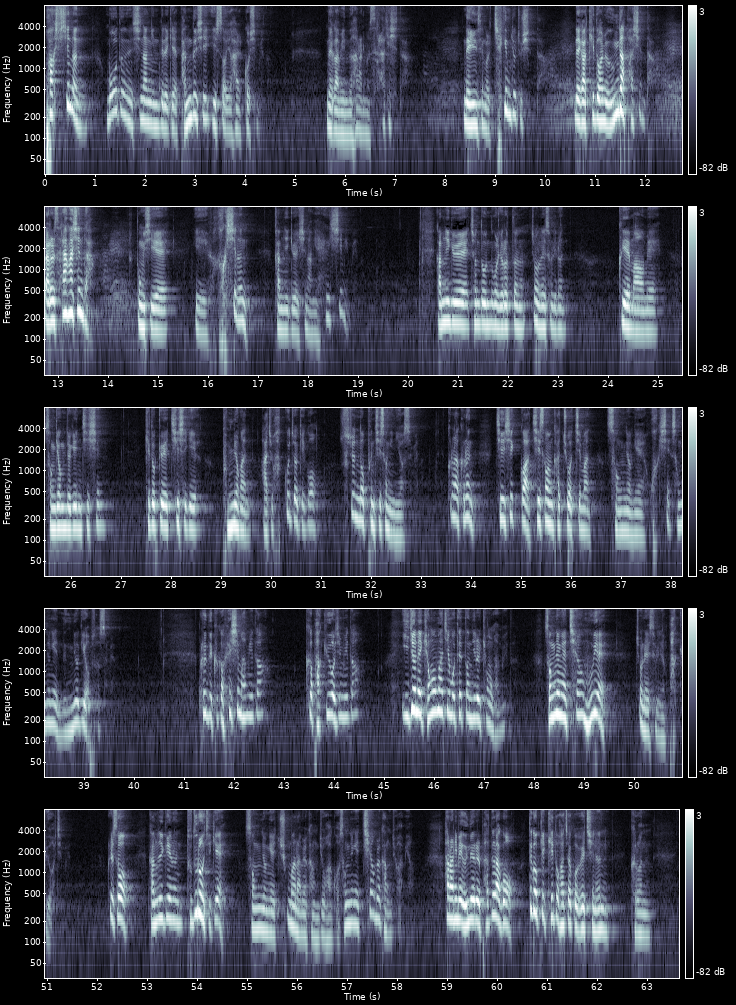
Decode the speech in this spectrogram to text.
확신은 모든 신앙인들에게 반드시 있어야 할 것입니다. 내가 믿는 하나님은 살아계시다. 내 인생을 책임져 주신다. 내가 기도하면 응답하신다. 나를 사랑하신다. 동시에 이 확신은 감리교회 신앙의 핵심입니다. 감리교회 전도 운동을 열었던 존 웨슬리는 그의 마음에 성경적인 지식, 기독교의 지식이 분명한 아주 학구적이고 수준 높은 지성인이었습니다. 그러나 그는 지식과 지성은 갖추었지만 성령의 확신, 성령의 능력이 없었습니다. 그런데 그가 회심합니다. 그가 바뀌어집니다. 이전에 경험하지 못했던 일을 경험합니다. 성령의 체험 후에 존 웨슬리는 바뀌어집니다. 그래서 감리교회는 두드러지게 성령의 충만함을 강조하고 성령의 체험을 강조하며 하나님의 은혜를 받으라고 뜨겁게 기도하자고 외치는 그런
